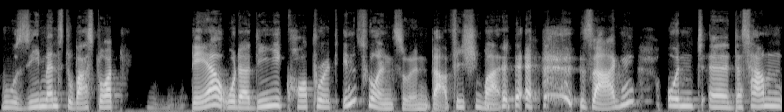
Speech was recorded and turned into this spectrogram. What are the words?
wo Siemens, du warst dort der oder die Corporate Influencerin, darf ich mal sagen. Und äh, das haben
